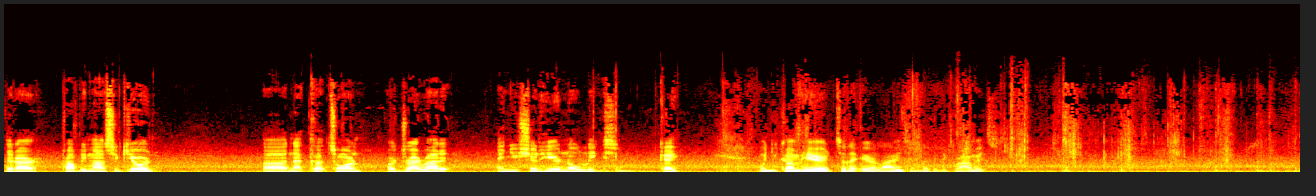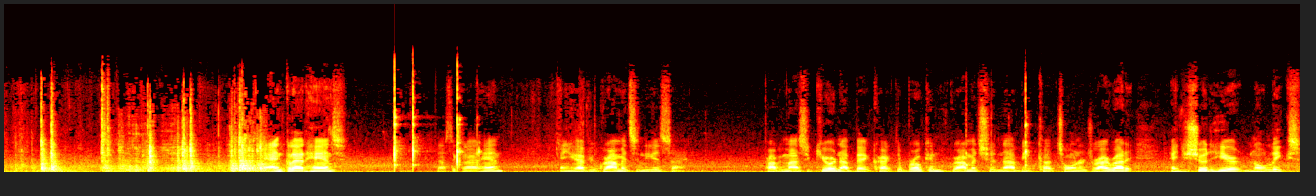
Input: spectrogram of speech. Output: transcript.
that are properly mounted secured, uh, not cut, torn, or dry rotted, and you should hear no leaks. Okay? When you come here to the airlines and look at the grommets, and glad hands. That's the glad hand. And you have your grommets in the inside. Properly mounted secure, not bent, cracked, or broken. Grommets should not be cut, torn, or dry rotted. And you should hear no leaks.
